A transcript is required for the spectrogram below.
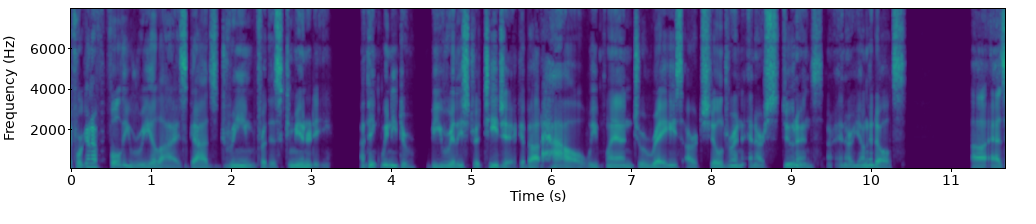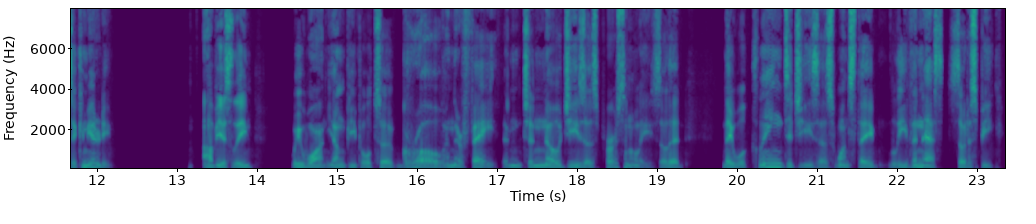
if we're going to fully realize God's dream for this community, I think we need to be really strategic about how we plan to raise our children and our students and our young adults uh, as a community. Obviously, we want young people to grow in their faith and to know Jesus personally so that they will cling to Jesus once they leave the nest, so to speak.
